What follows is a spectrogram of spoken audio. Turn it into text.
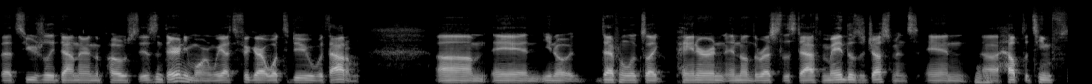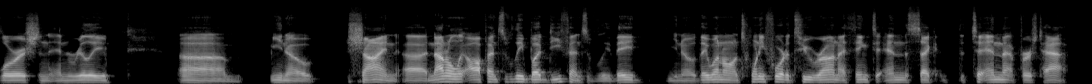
that's usually down there in the post isn't there anymore. And we have to figure out what to do without him. Um, and you know, it definitely looks like Painter and, and the rest of the staff made those adjustments and mm-hmm. uh, helped the team flourish and, and really, um, you know, shine uh, not only offensively but defensively. They, you know, they went on a 24 to two run, I think, to end the second to end that first half,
